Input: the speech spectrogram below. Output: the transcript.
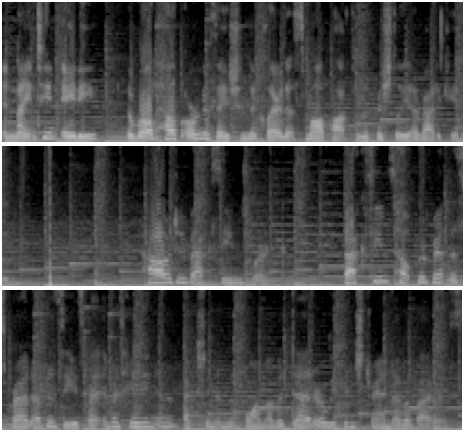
In 1980, the World Health Organization declared that smallpox was officially eradicated. How do vaccines work? Vaccines help prevent the spread of disease by imitating an infection in the form of a dead or weakened strand of a virus.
